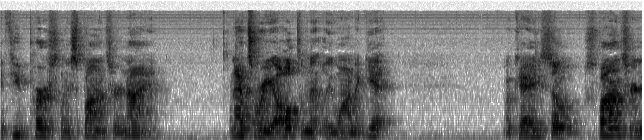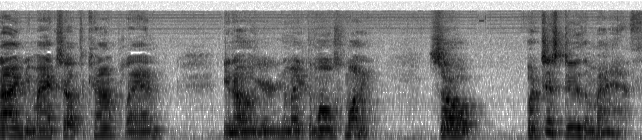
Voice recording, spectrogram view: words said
If you personally sponsor nine. That's where you ultimately want to get. Okay, so sponsor nine, you max out the comp plan, you know, you're going to make the most money. So, but just do the math.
